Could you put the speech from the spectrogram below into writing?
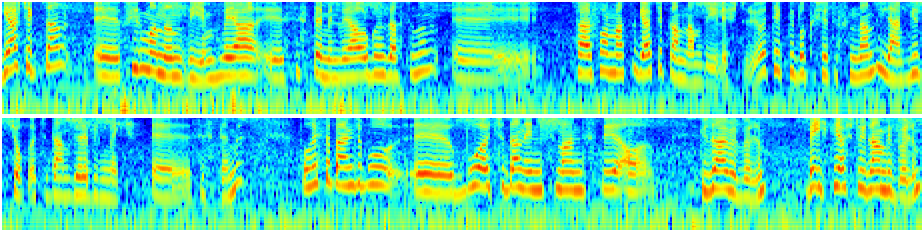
gerçekten e, firmanın diyeyim veya e, sistemin veya organizasyonun e, performansını gerçek anlamda iyileştiriyor. Tek bir bakış açısından değil yani birçok açıdan görebilmek e, sistemi. Dolayısıyla bence bu e, bu açıdan endüstri mühendisliği güzel bir bölüm ve ihtiyaç duyulan bir bölüm.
